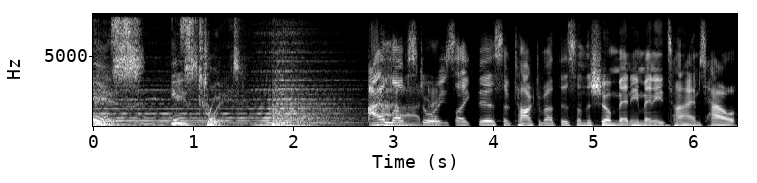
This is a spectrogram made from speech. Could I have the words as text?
This is Twit. I love Ah, stories like this. I've talked about this on the show many, many times. How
